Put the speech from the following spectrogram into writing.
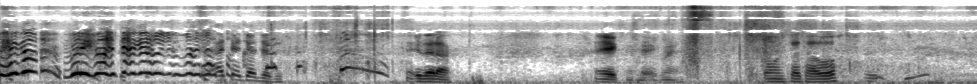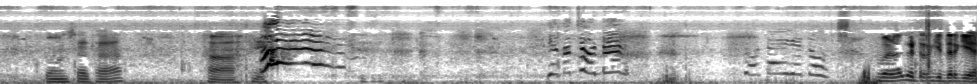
देखो बुरी बात अगर मुझे मारा अच्छा अच्छा अच्छा अच्छा। इधर आ। एक मिनट एक मिनट। कौन सा था वो? कौन सा था? हाँ ये- ये तो छोटा है छोटा है ये तो बड़ा गटर किधर गया?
